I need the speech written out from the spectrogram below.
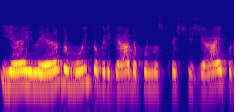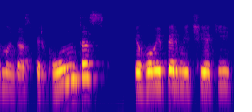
Ian e Leandro, muito obrigada por nos prestigiar e por mandar as perguntas. Eu vou me permitir aqui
